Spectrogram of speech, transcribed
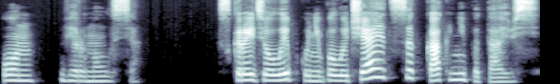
Он вернулся. Скрыть улыбку не получается, как не пытаюсь.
